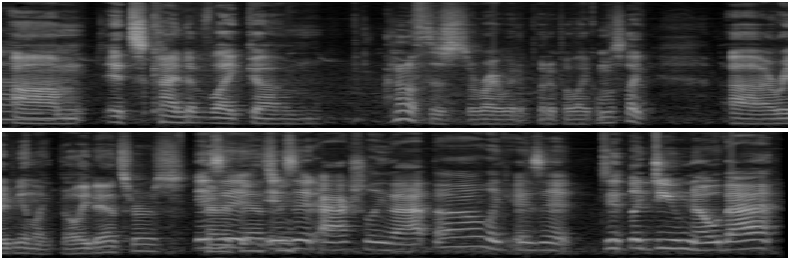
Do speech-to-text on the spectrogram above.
Uh-huh. Um, it's kind of like um, I don't know if this is the right way to put it, but like almost like uh, Arabian like belly dancers is kind it dancing. is it actually that though? Like, is it do, like do you know that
